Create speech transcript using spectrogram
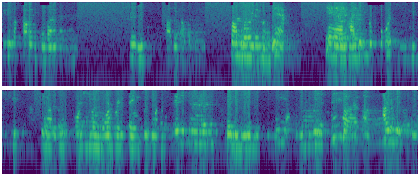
because I'm talking to somebody that's really, uh, so I'm learning from them. And I just look forward to, you know, look forward to doing more great things with the organization, maybe doing the TV. But um, I really love it.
